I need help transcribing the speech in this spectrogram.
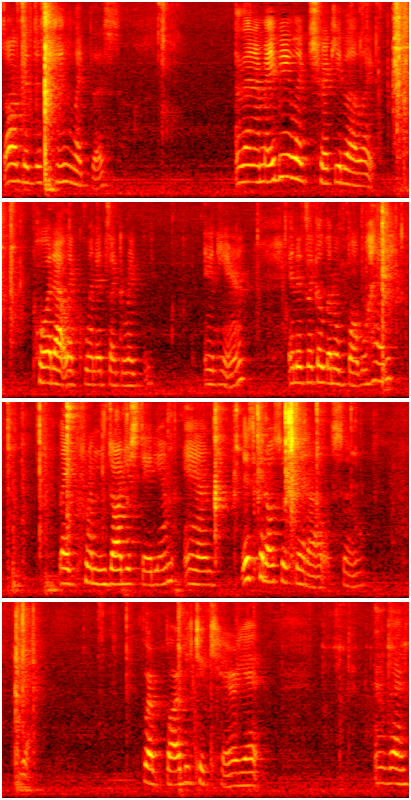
dog to just hang like this. And then it may be like tricky to like pull it out like when it's like right in here. And it's like a little bobblehead, like from Dodger Stadium. And This could also get out, so yeah. For Barbie could carry it. And then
